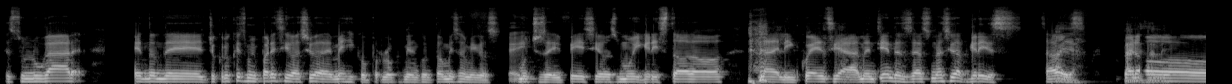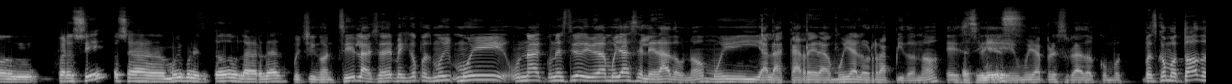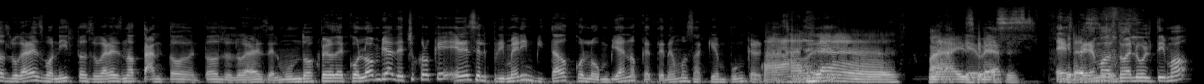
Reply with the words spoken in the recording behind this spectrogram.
es un lugar en donde yo creo que es muy parecido a Ciudad de México, por lo que me han contado mis amigos. Muchos edificios, muy gris todo, la delincuencia, ¿me entiendes? O sea, es una ciudad gris, ¿sabes? Pero, pero sí, o sea, muy bonito todo, la verdad. Muy chingón. Sí, la Ciudad de México, pues muy, muy, una, un estilo de vida muy acelerado, ¿no? Muy a la carrera, muy a lo rápido, ¿no? Así Este, es. muy apresurado, como, pues como todos, lugares bonitos, lugares no tanto en todos los lugares del mundo. Pero de Colombia, de hecho, creo que eres el primer invitado colombiano que tenemos aquí en Bunker. Para nice, que veas. gracias. Esperemos gracias. no el último.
